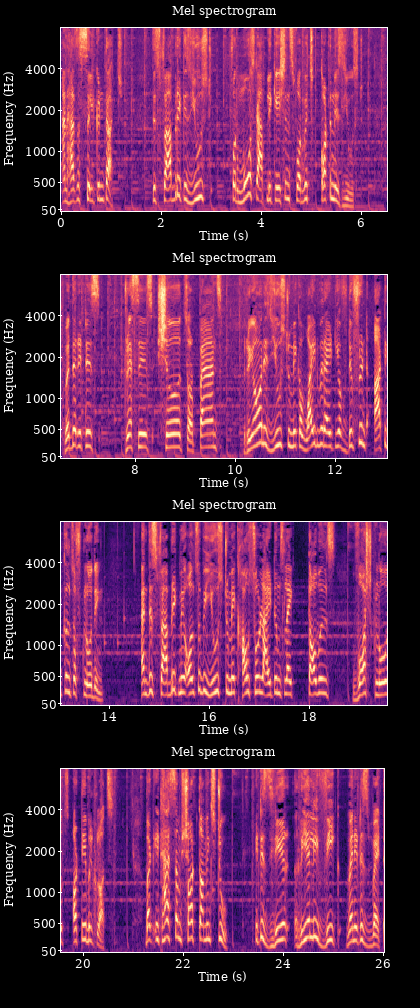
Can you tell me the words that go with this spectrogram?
and has a silken touch. This fabric is used for most applications for which cotton is used. Whether it is dresses, shirts, or pants, Rayon is used to make a wide variety of different articles of clothing. And this fabric may also be used to make household items like towels, washed clothes, or tablecloths. But it has some shortcomings too. It is re- really weak when it is wet.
